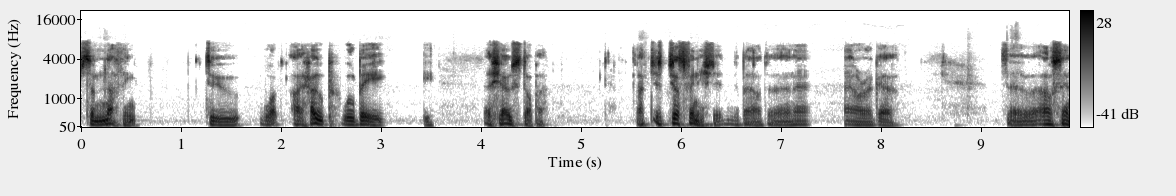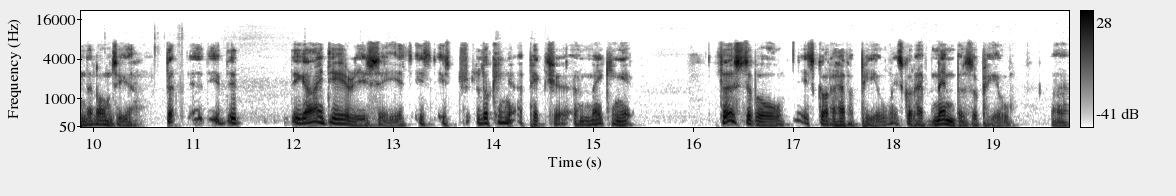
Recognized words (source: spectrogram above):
some nothing to what I hope will be a showstopper. I've just just finished it about an hour ago, so I'll send that on to you. But it, the idea is, see, is, it's tr- looking at a picture and making it. First of all, it's got to have appeal. It's got to have members appeal uh,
